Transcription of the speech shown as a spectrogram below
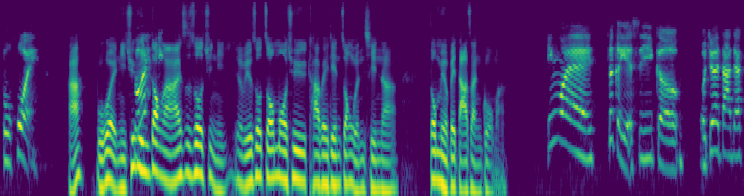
不会，啊？不会，你去运动啊，还是说去你比如说周末去咖啡厅装文青啊，都没有被搭讪过吗？因为这个也是一个，我觉得大家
